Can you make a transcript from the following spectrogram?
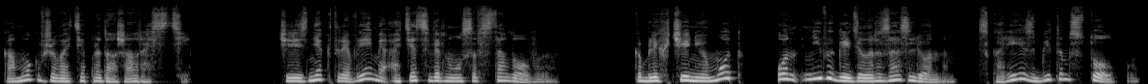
Комок в животе продолжал расти. Через некоторое время отец вернулся в столовую. К облегчению мод он не выглядел разозленным, скорее сбитым с толку.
